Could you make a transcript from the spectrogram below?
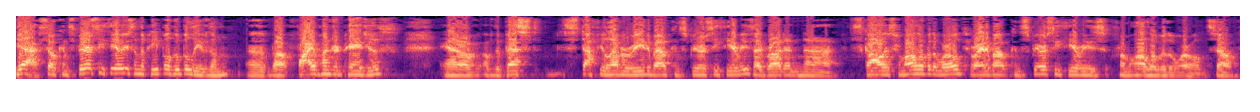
Yeah, so conspiracy theories and the people who believe them. Uh, about 500 pages of, of the best stuff you'll ever read about conspiracy theories. I brought in uh, scholars from all over the world to write about conspiracy theories from all over the world. So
